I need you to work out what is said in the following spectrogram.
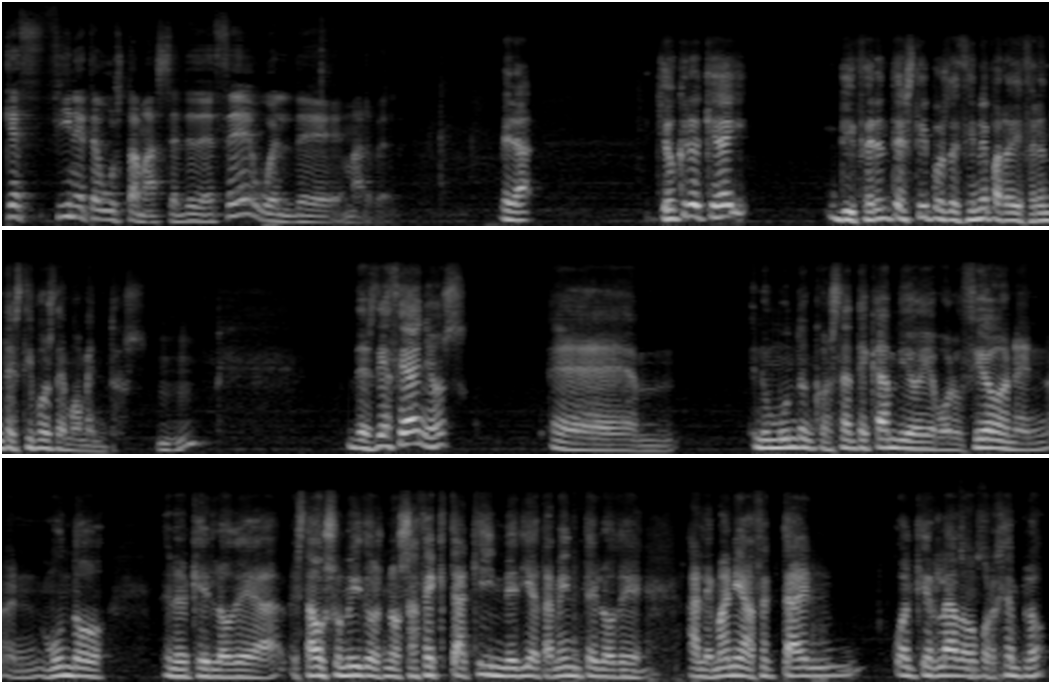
¿qué cine te gusta más? ¿El de DC o el de Marvel? Mira, yo creo que hay diferentes tipos de cine para diferentes tipos de momentos. Desde hace años, eh, en un mundo en constante cambio y evolución, en, un mundo en el que lo de Estados Unidos nos afecta aquí inmediatamente, lo de Alemania afecta en cualquier lado, Sí, sí. por ejemplo,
